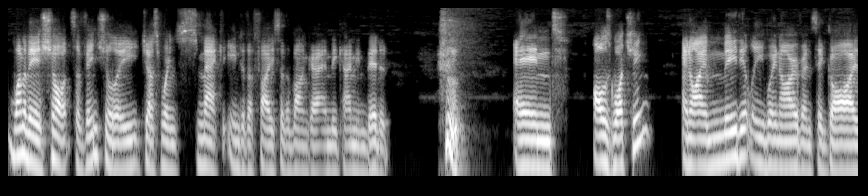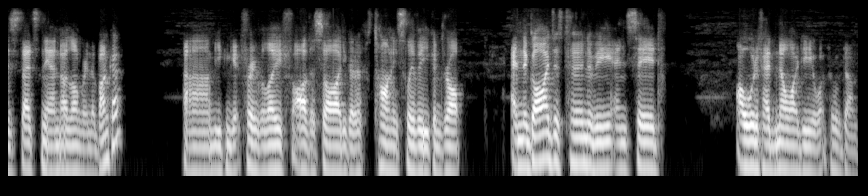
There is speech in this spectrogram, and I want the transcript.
one of their shots eventually just went smack into the face of the bunker and became embedded. Hmm. And I was watching, and I immediately went over and said, "Guys, that's now no longer in the bunker. Um, you can get free relief either side. You've got a tiny sliver you can drop." And the guy just turned to me and said, "I would have had no idea what to have done."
